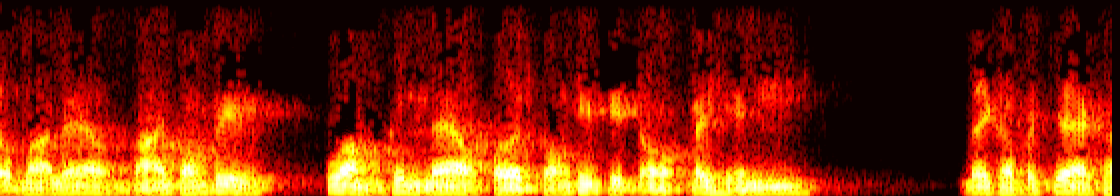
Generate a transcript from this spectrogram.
ออกมาแล้วหายของที่พ่วมขึ้นแล้ว เปิดของที่ปิดออกได้เห็น ได้เข้าไปแก้ไข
